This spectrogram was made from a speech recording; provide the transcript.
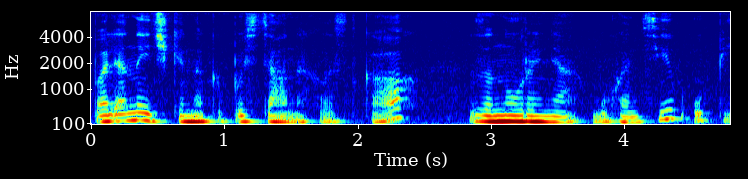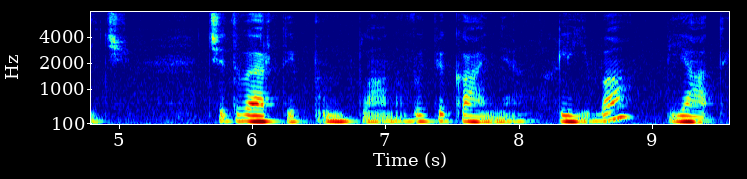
палянички на капустяних листках, занурення буханців у піч. Четвертий пункт плану випікання хліба. П'ятий.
